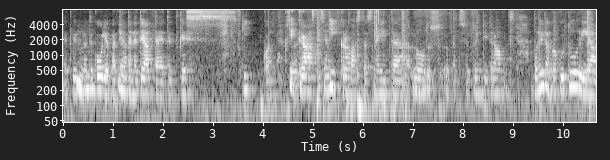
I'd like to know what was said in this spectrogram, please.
et võib-olla te mhm. kooliõpetajatena teate, et, et kes KIK on maksnud. KIK rahastas jah. KIK rahastas neid äh, loodusõpetuse tundide raamides aga nüüd on ka kultuuri ja,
